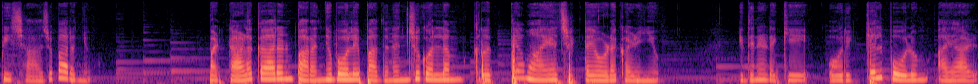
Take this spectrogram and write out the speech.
പിശാജു പറഞ്ഞു പട്ടാളക്കാരൻ പറഞ്ഞ പോലെ പതിനഞ്ചു കൊല്ലം കൃത്യമായ ചിട്ടയോടെ കഴിഞ്ഞു. ഇതിനിടയ്ക്ക് ഒരിക്കൽ പോലും അയാൾ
